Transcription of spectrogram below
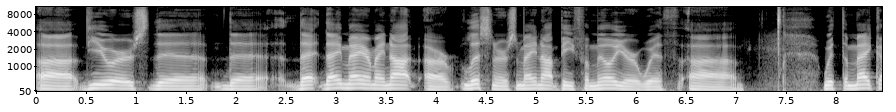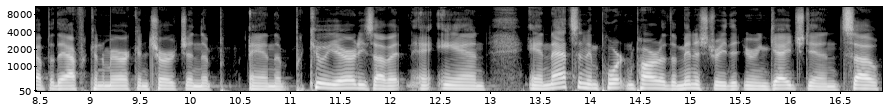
uh, viewers, the the they, they may or may not, our listeners may not be familiar with uh, with the makeup of the African American church and the and the peculiarities of it and and that's an important part of the ministry that you're engaged in. So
